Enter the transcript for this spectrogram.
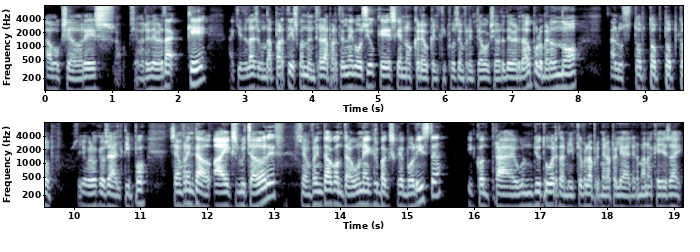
a boxeadores, boxeadores de verdad, que aquí es la segunda parte es cuando entra la parte del negocio, que es que no creo que el tipo se enfrente a boxeadores de verdad, o por lo menos no a los top, top, top, top. Yo creo que, o sea, el tipo se ha enfrentado a ex luchadores, se ha enfrentado contra un ex basquetbolista y contra un youtuber también, que fue la primera pelea del hermano que ellos hay.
